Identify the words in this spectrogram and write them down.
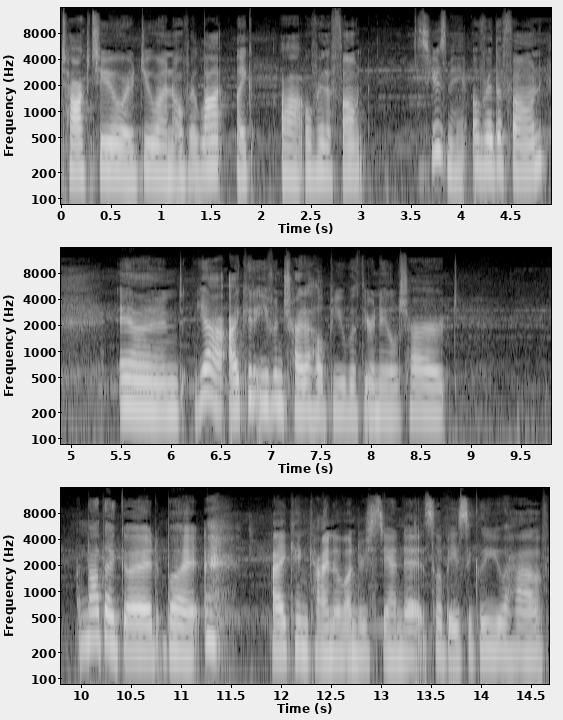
talk to or do one over lot like uh, over the phone. Excuse me, over the phone. And yeah, I could even try to help you with your natal chart. I'm not that good, but I can kind of understand it. So basically, you have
